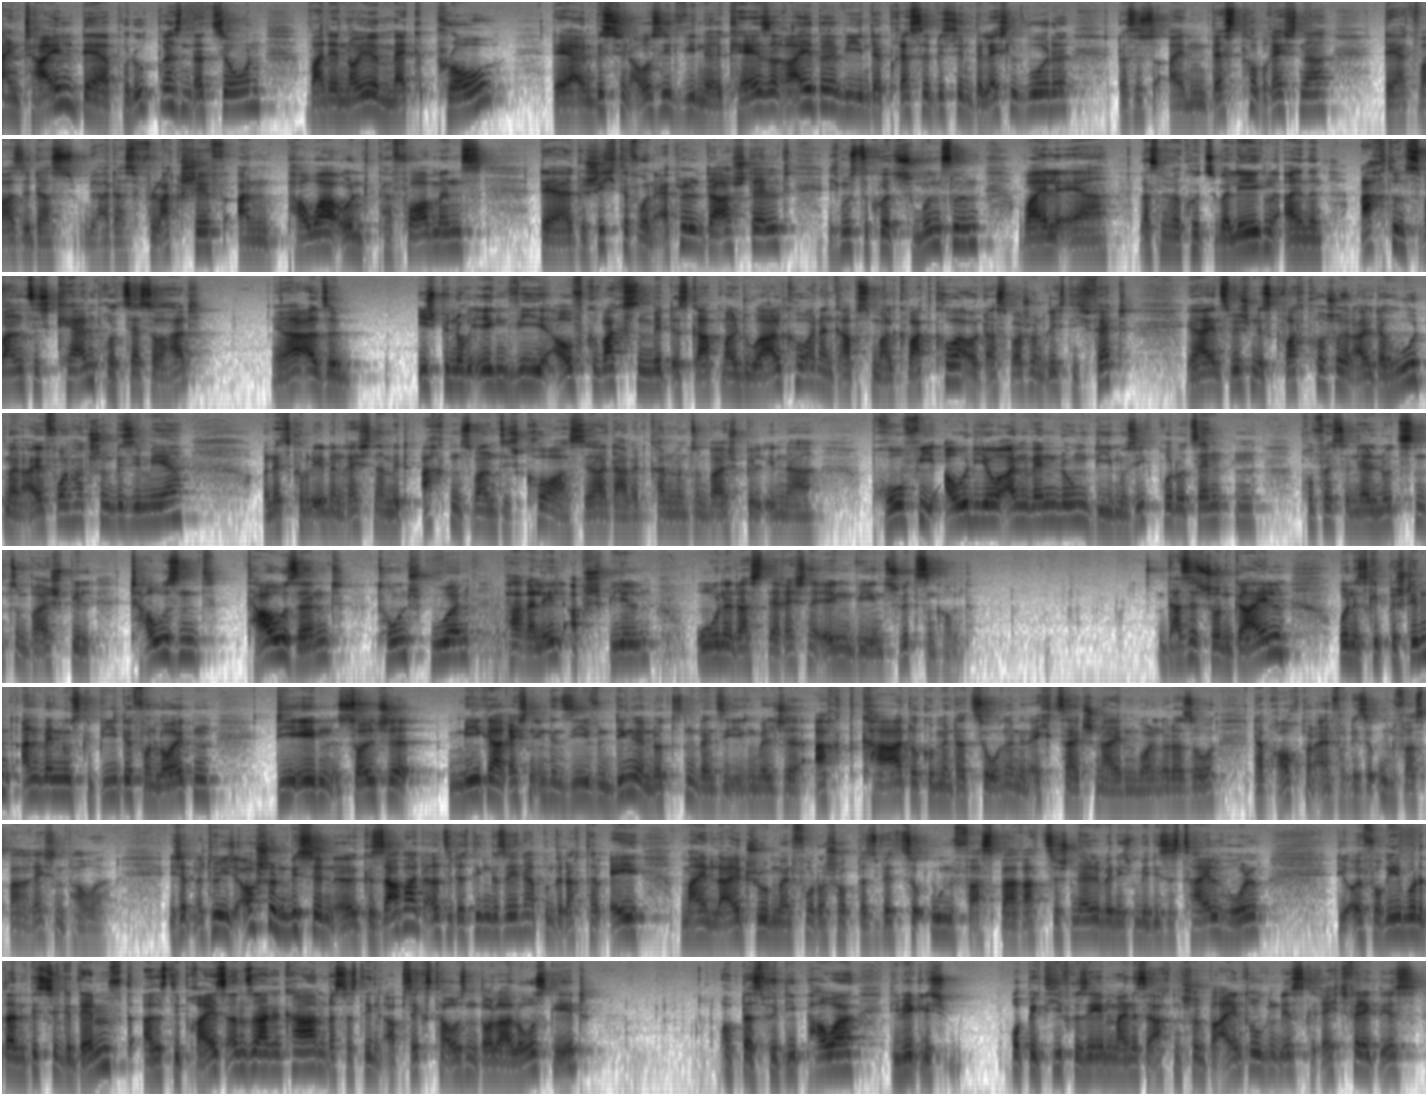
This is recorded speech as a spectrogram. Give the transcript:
Ein Teil der Produktpräsentation war der neue Mac Pro, der ein bisschen aussieht wie eine Käsereibe, wie in der Presse ein bisschen belächelt wurde. Das ist ein Desktop-Rechner, der quasi das, ja, das Flaggschiff an Power und Performance der Geschichte von Apple darstellt. Ich musste kurz schmunzeln, weil er, lass mich mal kurz überlegen, einen 28-Kern-Prozessor hat. Ja, also ich bin noch irgendwie aufgewachsen mit, es gab mal Dual-Core, dann gab es mal Quad-Core und das war schon richtig fett. Ja, inzwischen ist Quad-Core schon ein alter Hut, mein iPhone hat schon ein bisschen mehr. Und jetzt kommt eben ein Rechner mit 28 Cores. Ja, damit kann man zum Beispiel in einer Profi-Audio-Anwendung, die Musikproduzenten professionell nutzen, zum Beispiel 1000, 1000 Tonspuren parallel abspielen, ohne dass der Rechner irgendwie ins Schwitzen kommt. Das ist schon geil und es gibt bestimmt Anwendungsgebiete von Leuten, die eben solche mega rechenintensiven Dinge nutzen, wenn sie irgendwelche 8K-Dokumentationen in Echtzeit schneiden wollen oder so, da braucht man einfach diese unfassbare Rechenpower. Ich habe natürlich auch schon ein bisschen äh, gesabbert, als ich das Ding gesehen habe und gedacht habe, ey, mein Lightroom, mein Photoshop, das wird so unfassbar ratzeschnell, wenn ich mir dieses Teil hole. Die Euphorie wurde dann ein bisschen gedämpft, als die Preisansage kam, dass das Ding ab 6000 Dollar losgeht. Ob das für die Power, die wirklich objektiv gesehen meines Erachtens schon beeindruckend ist, gerechtfertigt ist,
